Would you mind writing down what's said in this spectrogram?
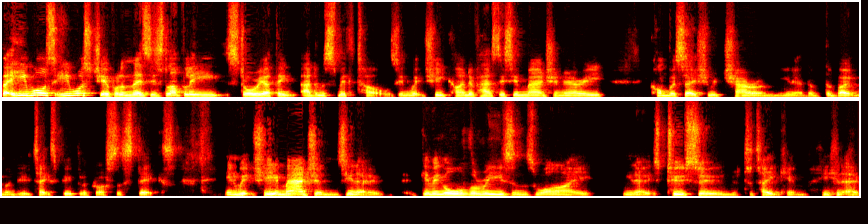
but he was he was cheerful, and there's this lovely story I think Adam Smith tells in which he kind of has this imaginary conversation with Charon, you know, the, the boatman who takes people across the Styx, in which he imagines, you know, giving all the reasons why you know it's too soon to take him you know.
